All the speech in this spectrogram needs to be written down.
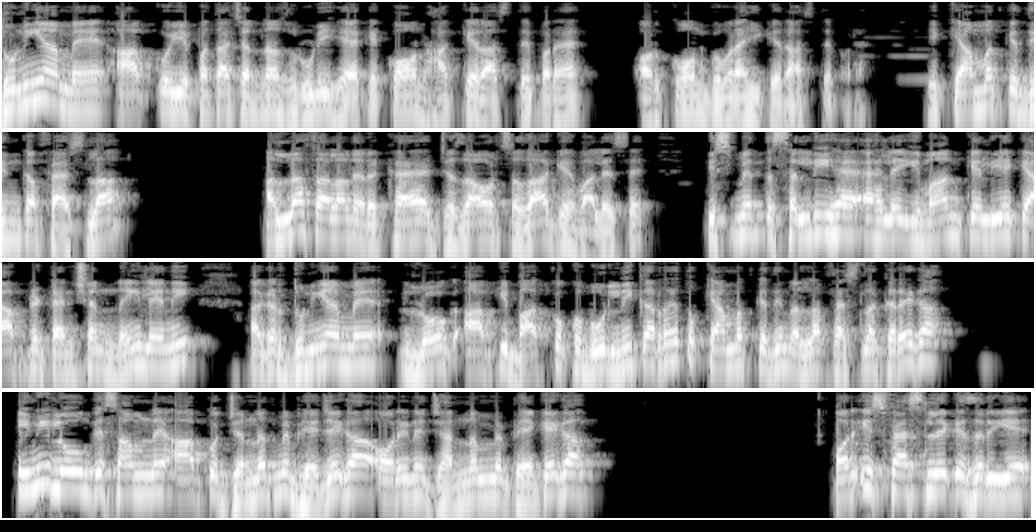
دنیا میں آپ کو یہ پتا چلنا ضروری ہے کہ کون حق کے راستے پر ہے۔ اور کون گمراہی کے راستے پر ہے۔ یہ قیامت کے دن کا فیصلہ اللہ تعالیٰ نے رکھا ہے جزا اور سزا کے حوالے سے۔ اس میں تسلی ہے اہل ایمان کے لیے کہ آپ نے ٹینشن نہیں لینی۔ اگر دنیا میں لوگ آپ کی بات کو قبول نہیں کر رہے تو قیامت کے دن اللہ فیصلہ کرے گا۔ انہی لوگوں کے سامنے آپ کو جنت میں بھیجے گا اور انہیں جہنم میں پھینکے گا۔ اور اس فیصلے کے ذریعے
